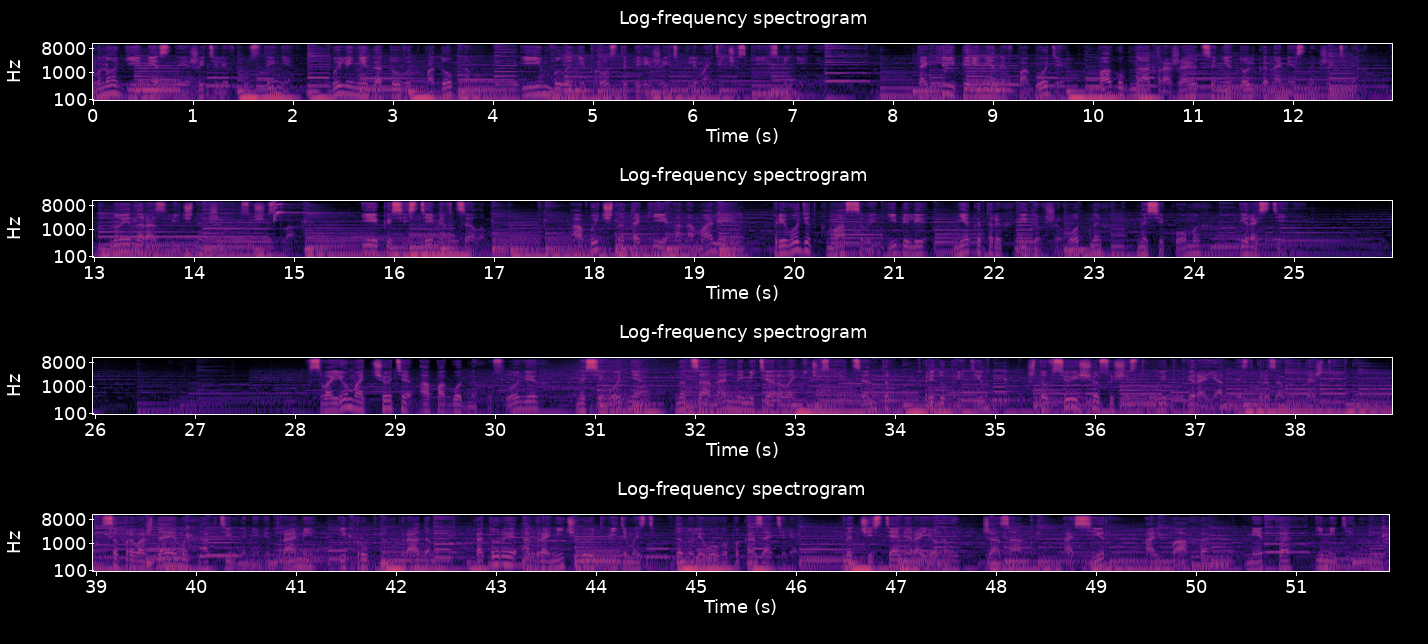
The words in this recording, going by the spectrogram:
Многие местные жители в пустыне были не готовы к подобному, и им было непросто пережить климатические изменения. Такие перемены в погоде пагубно отражаются не только на местных жителях, но и на различных живых существах и экосистеме в целом. Обычно такие аномалии приводят к массовой гибели некоторых видов животных, насекомых и растений. В своем отчете о погодных условиях на сегодня Национальный метеорологический центр предупредил, что все еще существует вероятность грозовых дождей, сопровождаемых активными ветрами и крупным градом, которые ограничивают видимость до нулевого показателя над частями районов Джазан, Асир, Аль-Баха, Мекка и Медина.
